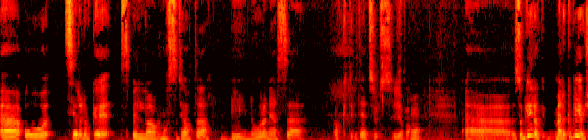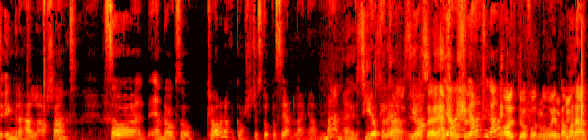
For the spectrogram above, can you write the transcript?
Eh, og siden dere spiller masse teater i Nordneset aktivitetshus, Ja. eh, så blir dere Men dere blir jo ikke yngre heller, sant? Så en dag så klarer dere kanskje ikke å stå på scenen lenger. Men er. kan- Ja, ja, ja, ja. Alt du har fått nå, er permanent.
